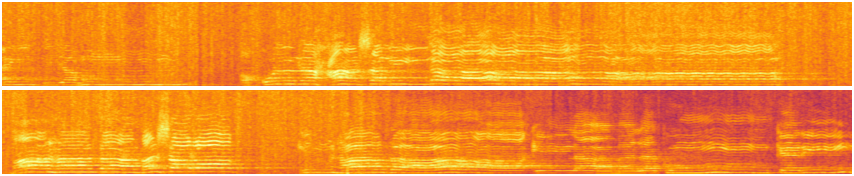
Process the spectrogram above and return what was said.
أيديهم وقلن حاش لله ما هذا بشرا إن هذا إلا ملك كريم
